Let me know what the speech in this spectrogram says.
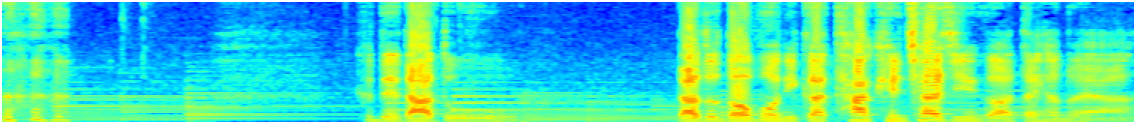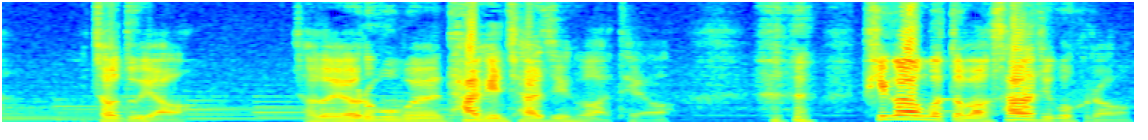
근데 나도 나도 너 보니까 다 괜찮아지는 것 같다 현우야. 저도요. 저도 여러분 보면 다 괜찮아지는 것 같아요. 피가 온 것도 막 사라지고 그럼.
